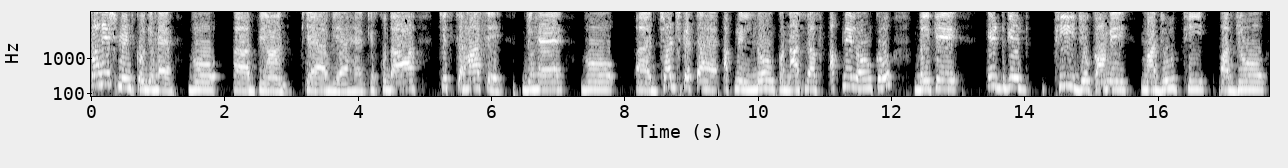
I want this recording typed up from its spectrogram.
पनिशमेंट को जो है वो बयान किया गया है कि खुदा किस तरह से जो है वो जज करता है अपने लोगों को ना सिर्फ़ अपने लोगों को, बल्कि इर्द गिर्द भी जो कौमें मौजूद थी और जो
